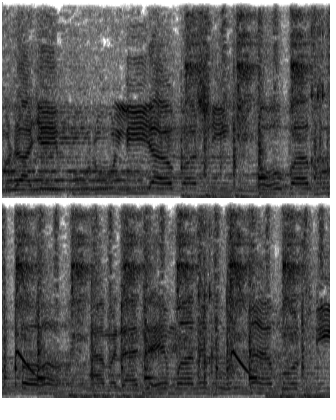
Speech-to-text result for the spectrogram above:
আমরা এই পুরুলিয়াবাসী। ও বাবু আমরা যে মানব না বটি।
